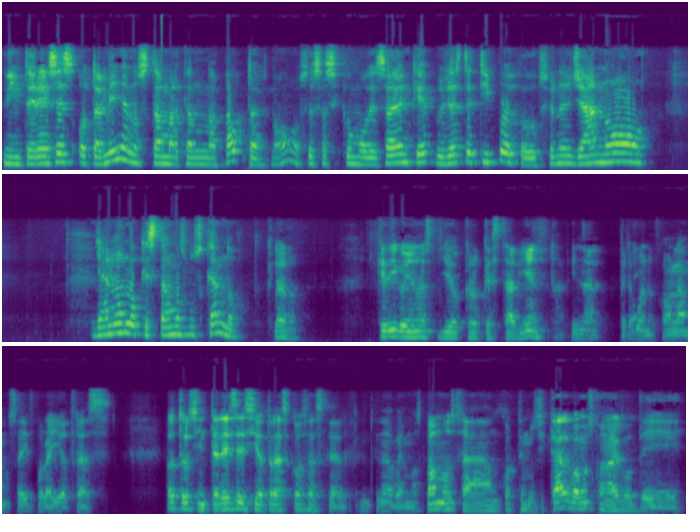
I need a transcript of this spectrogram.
de intereses o también ya nos está marcando una pauta, ¿no? O sea, es así como de, ¿saben qué? Pues ya este tipo de producciones ya no, ya no es lo que estamos buscando. Claro. ¿Qué digo? Yo, no, yo creo que está bien al final, pero bueno, como hablamos, hay por ahí otras, otros intereses y otras cosas que de repente no vemos. Vamos a un corte musical, vamos con algo de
